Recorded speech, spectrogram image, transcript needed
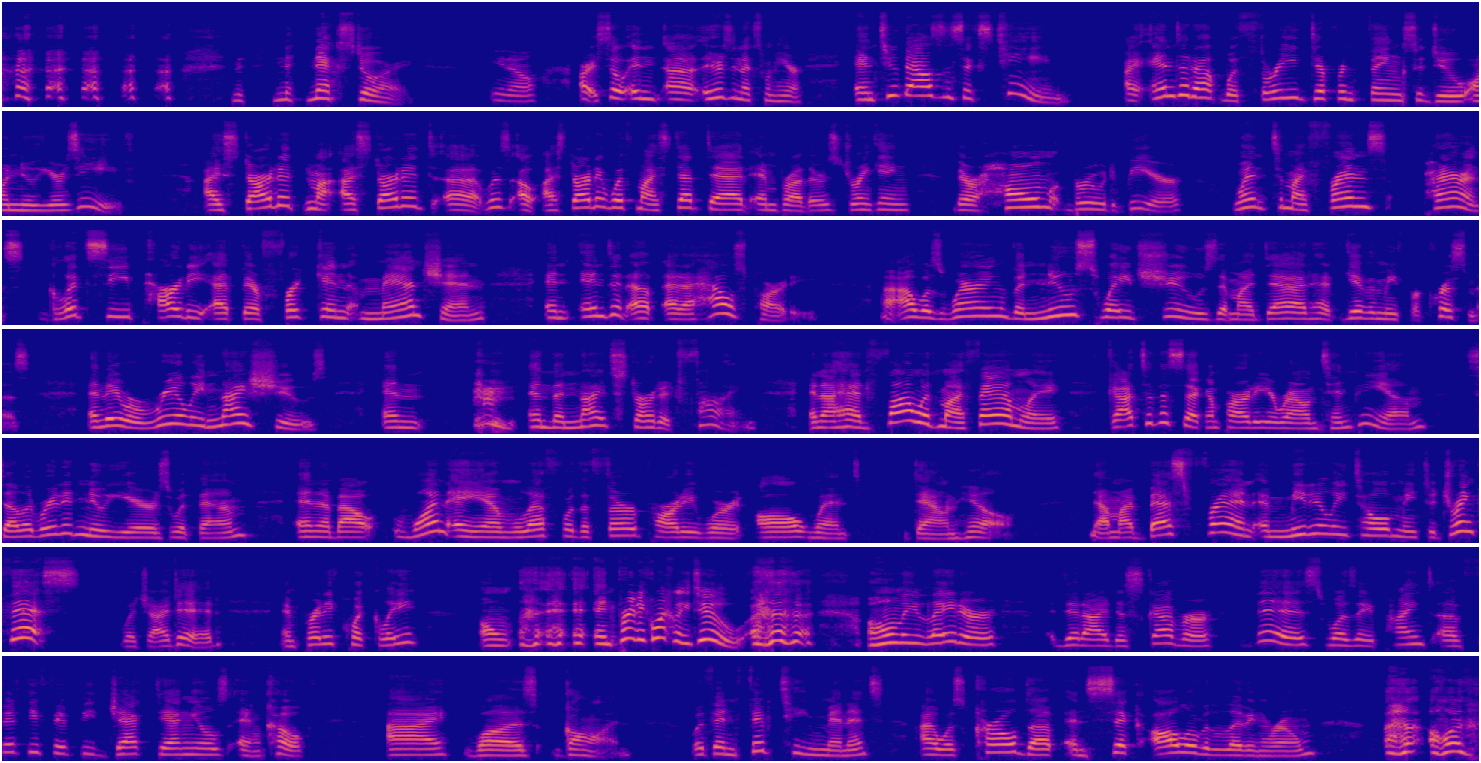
n- next story. You know. All right, so in uh, here's the next one here. In 2016, I ended up with three different things to do on New Year's Eve. I started my I started uh oh I started with my stepdad and brothers drinking their home brewed beer. Went to my friend's parents' glitzy party at their freaking mansion and ended up at a house party. I was wearing the new suede shoes that my dad had given me for Christmas, and they were really nice shoes. And and the night started fine. And I had fun with my family. Got to the second party around 10 p.m celebrated New Year's with them, and about 1 a.m. left for the third party where it all went downhill. Now, my best friend immediately told me to drink this, which I did, and pretty quickly, um, and pretty quickly too. Only later did I discover this was a pint of 50 50 Jack Daniels and Coke. I was gone. Within 15 minutes, I was curled up and sick all over the living room. on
